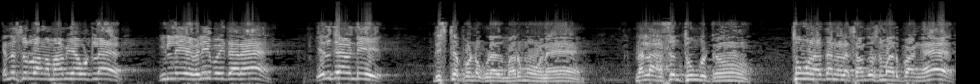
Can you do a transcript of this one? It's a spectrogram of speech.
என்ன சொல்லுவாங்க மாமியா வீட்டுல இல்லையே வெளியே போயிட்டார? எதுக்காக வேண்டி டிஸ்டர்ப் பண்ணக்கூடாது மருமவனே நல்லா அசன் தூங்கட்டும். தூங்கினா தான் நல்லா சந்தோஷமா இருப்பாங்க.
